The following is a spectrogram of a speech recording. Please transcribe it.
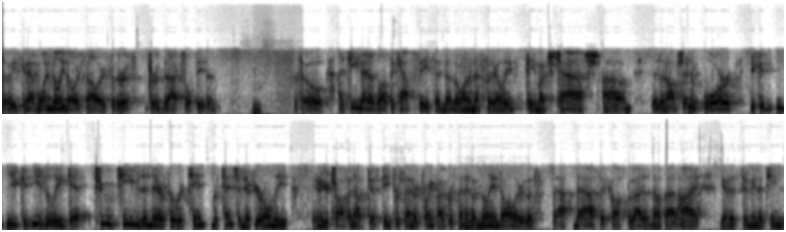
So he's going to have one million dollar salary for the rest, for the actual season. So a team that has lots of cap space and doesn't want to necessarily pay much cash, um, there's an option. Or you could you could easily get two teams in there for reten- retention if you're only you know you're chopping up 50% or 25% of a million dollars. That's the, the asset cost for that is not that high. Again, assuming the teams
